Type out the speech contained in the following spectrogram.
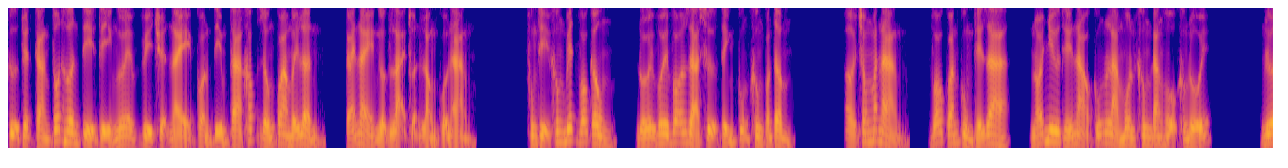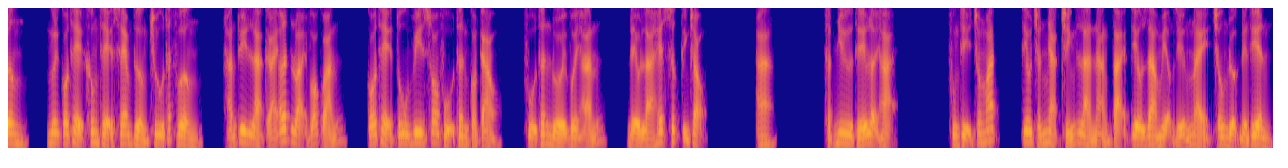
Cự tuyệt càng tốt hơn tỷ tỷ ngươi vì chuyện này còn tìm ta khóc giống qua mấy lần cái này ngược lại thuận lòng của nàng. Phùng thị không biết võ công, đối với võ giả sự tình cũng không quan tâm. Ở trong mắt nàng, võ quán cùng thế gia, nói như thế nào cũng là môn không đăng hộ không đối. Nương, ngươi có thể không thể xem thường chu thất phương, hắn tuy là cái ớt loại võ quán, có thể tu vi so phụ thân còn cao, phụ thân đối với hắn, đều là hết sức kính trọng. A, thật như thế lợi hại. Phùng thị trong mắt, tiêu chấn nhạc chính là nàng tại tiêu ra miệng giếng này trông được đến thiên.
